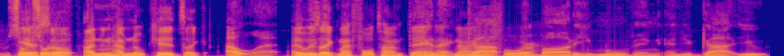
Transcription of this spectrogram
it was some yeah. sort So of I didn't have no kids. Like outlet, it was like my full time thing, and like it nine got to four. the body moving, and you got you.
